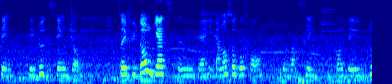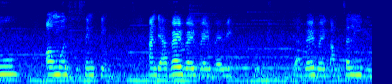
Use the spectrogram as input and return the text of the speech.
same. They do the same job. So if you don't get the Nivea you can also go for the Vaseline because they do almost the same thing. And they are very very very very good. They are very very i'm telling you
